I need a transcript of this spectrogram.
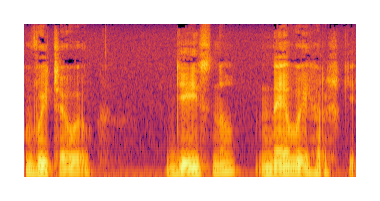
вичавив. Дійсно, не виграшки.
